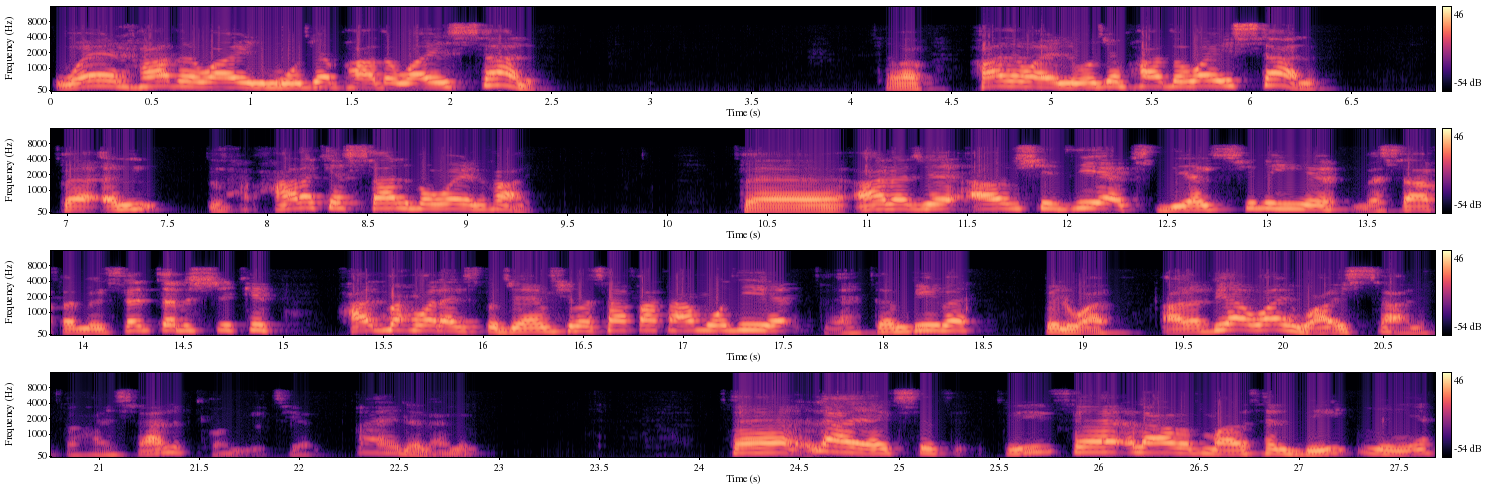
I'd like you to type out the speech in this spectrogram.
وين هذا y الموجب؟ هذا y السالب. تمام؟ هذا y الموجب هذا y السالب. فالحركه السالبة وين؟ هاي. فأنا جاي أمشي dx dx شنو هي؟ مسافة من center الشكل حد محور x جاي يمشي مسافات عموديه فأهتم بيها بال y. أنا بيها y y السالب. فهاي سالب كون 200 هاي للعلم. فال Ix 3 فالعرض مالتها البي 100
